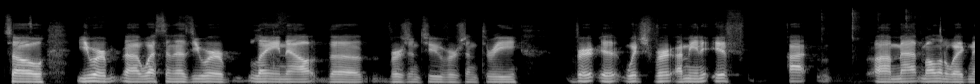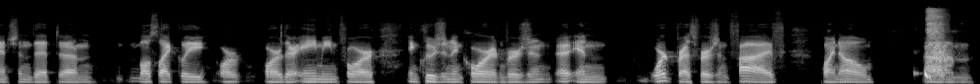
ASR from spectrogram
so you were uh, Weston, as you were laying out the version two, version three, ver- uh, which ver- I mean, if I, uh, Matt Mullenweg mentioned that um, most likely, or or they're aiming for inclusion in core and version uh, in WordPress version 5.0. Um,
